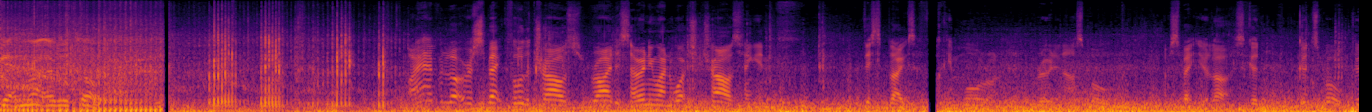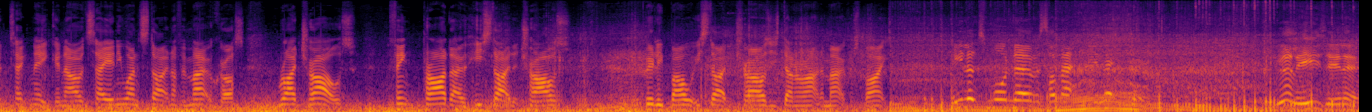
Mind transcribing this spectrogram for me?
Getting right over the top. I have a lot of respect for the trials riders, so anyone watching trials thinking this bloke's a fucking moron ruining our sport. I respect you a lot. It's good good sport, good technique. And I would say anyone starting off in motocross, ride trials. I think Prado, he started at trials. Billy Bolt, he started at trials, he's done alright on the motocross bike. He looks more nervous on that than the electric. Really easy, isn't it?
